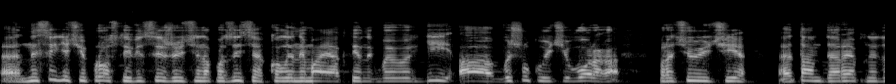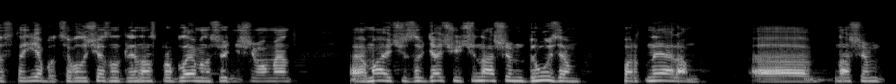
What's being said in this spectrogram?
е, не сидячи просто і відсиджуючи на позиціях, коли немає активних бойових дій, а вишукуючи ворога, працюючи е, там, де реп не достає, бо це величезна для нас проблема на сьогоднішній момент, маючи завдячуючи нашим друзям, партнерам, нашим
